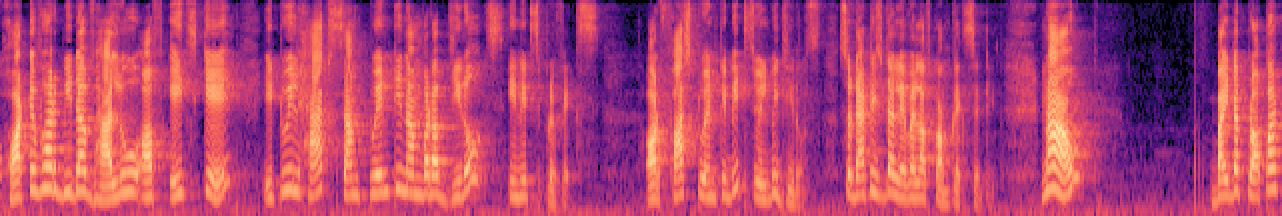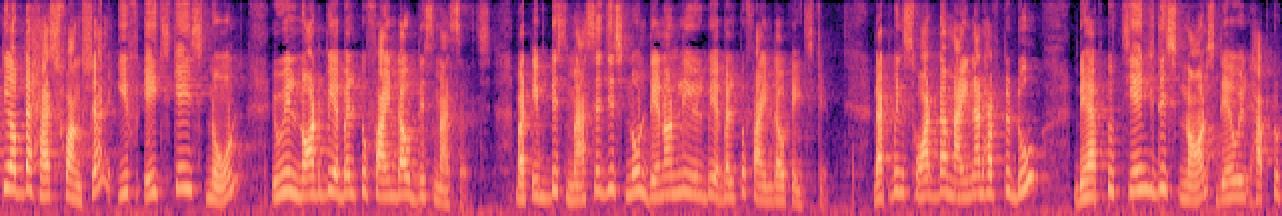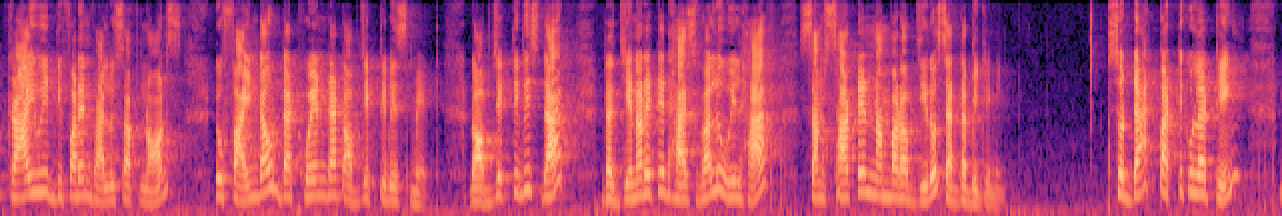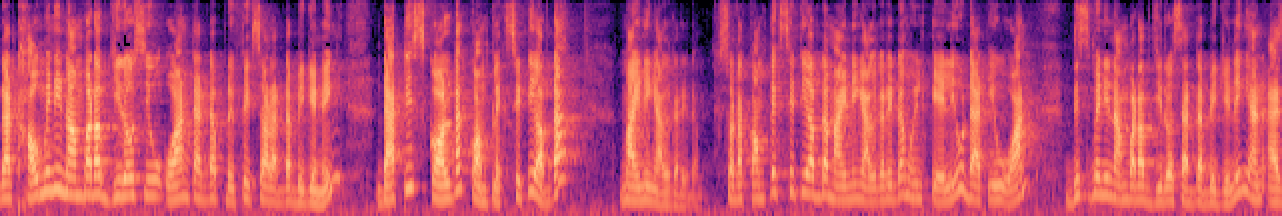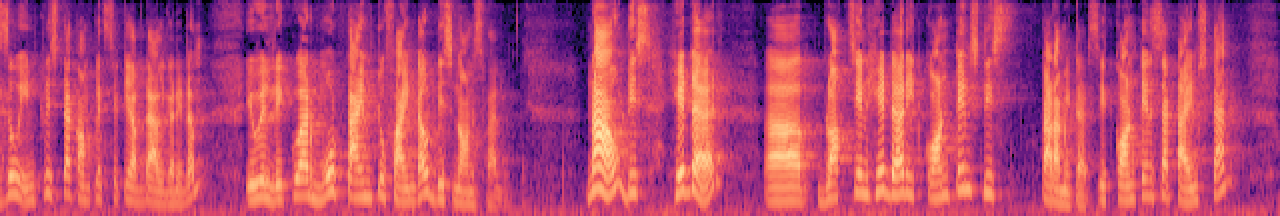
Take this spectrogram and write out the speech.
whatever be the value of hk, it will have some 20 number of zeros in its prefix or first 20 bits will be zeros. So, that is the level of complexity. Now, by the property of the hash function if hk is known you will not be able to find out this message, but if this message is known then only you will be able to find out hk. That means, what the miner have to do they have to change this nonce they will have to try with different values of nonce to find out that when that objective is met. The objective is that the generated hash value will have some certain number of zeros at the beginning. So, that particular thing that how many number of zeros you want at the prefix or at the beginning that is called the complexity of the mining algorithm. So, the complexity of the mining algorithm will tell you that you want this many number of zeros at the beginning and as you increase the complexity of the algorithm, you will require more time to find out this nonce value. Now, this header uh, blockchain header it contains these parameters, it contains a timestamp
